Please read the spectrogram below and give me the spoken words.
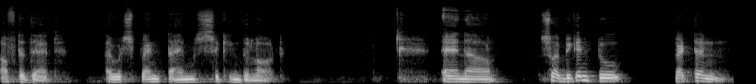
after that, I would spend time seeking the Lord. And uh, so I began to pattern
